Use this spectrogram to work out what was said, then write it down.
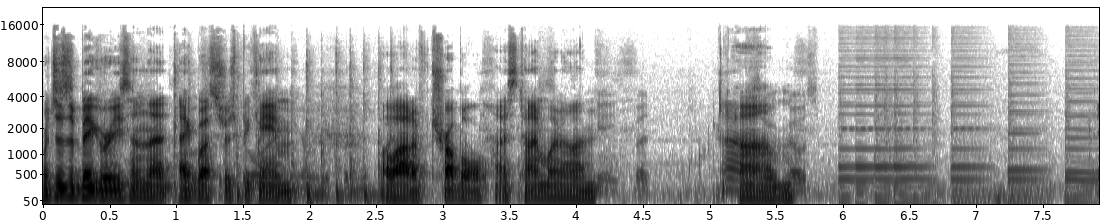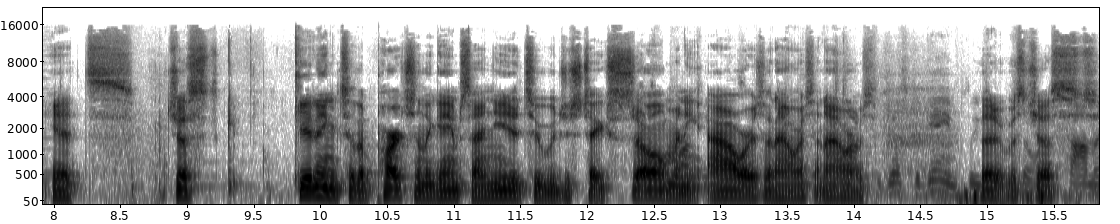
Which is a big reason that Eggbusters became a lot of trouble as time went on. Um. It's just getting to the parts in the games that I needed to would just take so many hours and hours and hours. that it was just-.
